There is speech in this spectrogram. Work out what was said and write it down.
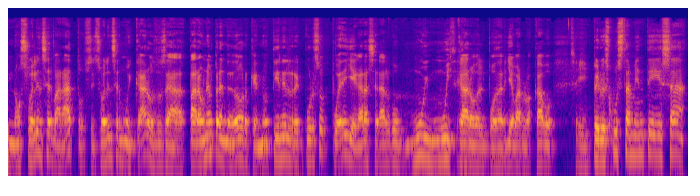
no suelen ser baratos y suelen ser muy caros. O sea, para un emprendedor que no tiene el recurso, puede llegar a ser algo muy, muy caro el poder llevarlo a cabo. Sí. Pero es justamente esa,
